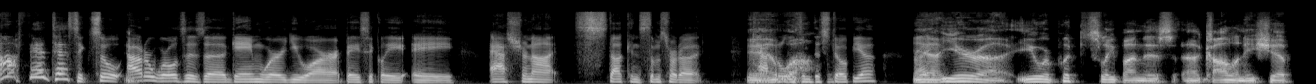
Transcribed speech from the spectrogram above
Oh, fantastic. So Yeah. Outer Worlds is a game where you are basically a astronaut stuck in some sort of Yeah, capitalism well, dystopia. Yeah, you're uh, you were put to sleep on this uh, colony ship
